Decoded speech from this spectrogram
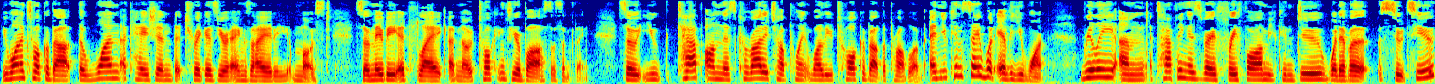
You want to talk about the one occasion that triggers your anxiety most. So maybe it's like, I don't know, talking to your boss or something. So you tap on this karate chop point while you talk about the problem. And you can say whatever you want. Really, um, tapping is very freeform. You can do whatever suits you.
